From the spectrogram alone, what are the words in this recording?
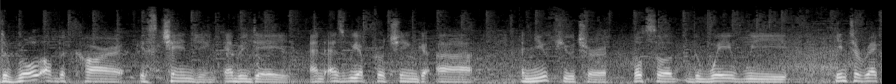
The role of the car is changing every day, and as we are approaching uh, a new future, also the way we interact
